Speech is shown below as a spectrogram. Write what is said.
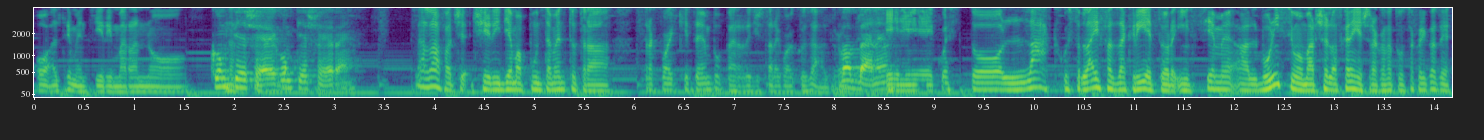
o altrimenti rimarranno. Con piacere, con piacere. Allora ci ridiamo appuntamento tra, tra, qualche tempo per registrare qualcos'altro. Va bene. E questo LAC, questo Life as a Creator, insieme al buonissimo Marcello Ascani che ci ha raccontato un sacco di cose,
